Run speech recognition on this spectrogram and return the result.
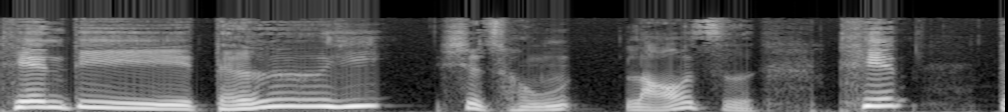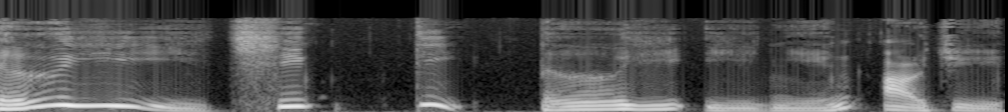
天地得一，是从老子“天得一以清，地得一以宁”二句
